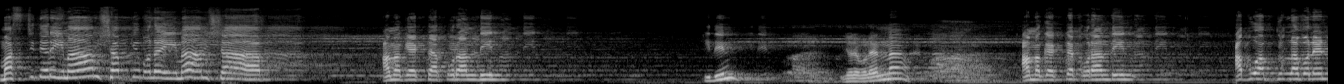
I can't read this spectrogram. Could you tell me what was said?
মসজিদের ইমাম সাহেবকে বলে, ইমাম সাহেব, আমাকে একটা কোরআন দিন। কি দিন? জোরে বলেন না। আমাকে একটা কোরআন দিন। আবু আব্দুল্লাহ বলেন,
